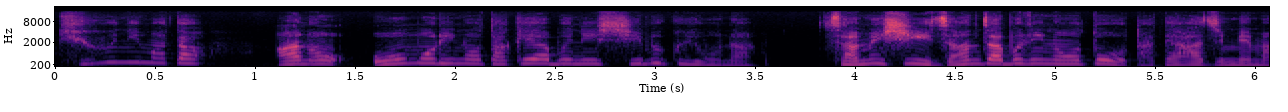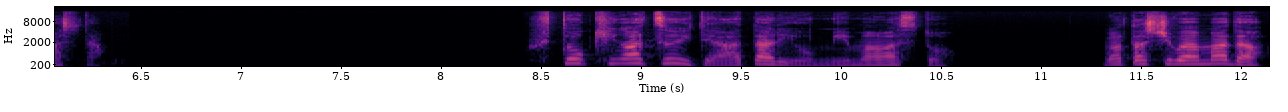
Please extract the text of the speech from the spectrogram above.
急にまたあの大森の竹やぶにしぶくような寂しい残座ぶりの音を立て始めました。ふと気がついて辺りを見回すと私はまだ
